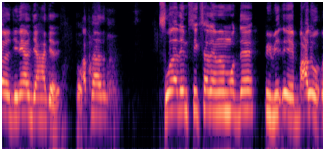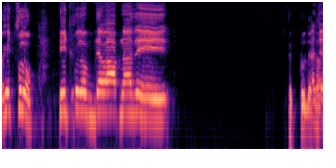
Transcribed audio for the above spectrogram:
অরিজিনাল জাহাজের। আপনার four R M six R M এর মধ্যে বালু হিট প্রুফ হিট প্রুফ দেওয়া আপনার এই একটু আচ্ছা,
